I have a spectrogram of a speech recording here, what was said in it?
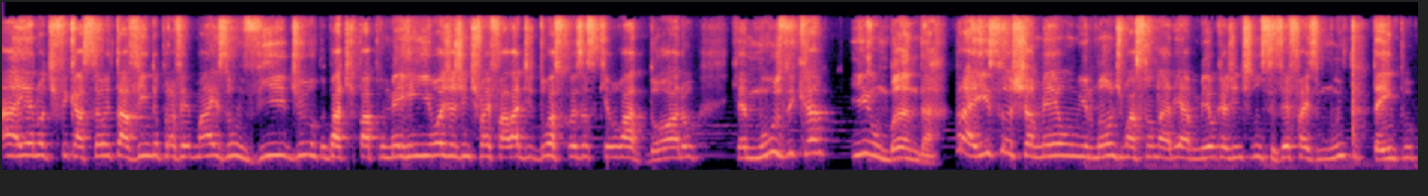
aí a notificação e está vindo para ver mais um vídeo do Bate-Papo Mayhem. E hoje a gente vai falar de duas coisas que eu adoro, que é música e umbanda. Para isso eu chamei um irmão de maçonaria meu que a gente não se vê faz muito tempo,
